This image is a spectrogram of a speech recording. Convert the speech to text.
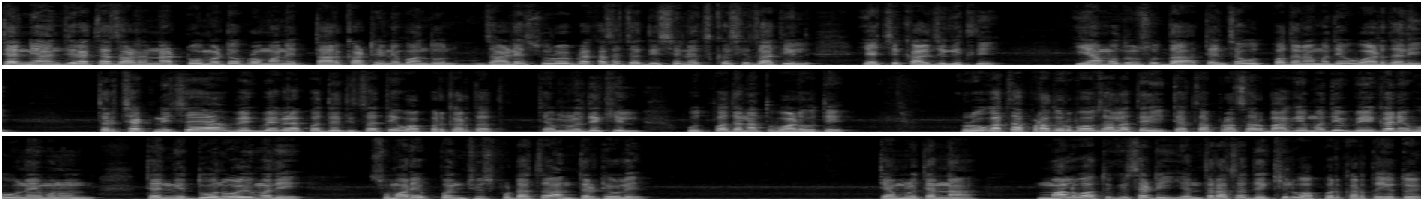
त्यांनी अंजिराच्या झाडांना टोमॅटोप्रमाणे तारकाठीने बांधून झाडे सूर्यप्रकाशाच्या दिशेनेच कशी जातील याची काळजी घेतली. यामधून सुद्धा त्यांच्या उत्पादनामध्ये वाढ झाली. तर चटणीच्या वेगवेगळ्या पद्धतीचा ते वापर करतात. त्यामुळे देखील उत्पादनात वाढ होते. रोगाचा प्रादुर्भाव झाला तरी त्याचा प्रसार बागेमध्ये वेगाने होऊ नये म्हणून त्यांनी दोन ओळीमध्ये सुमारे पंचवीस फुटाचं अंतर ठेवले. त्यामुळे त्यांना माल वाहतुकीसाठी यंत्राचा देखील वापर करता येतोय.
